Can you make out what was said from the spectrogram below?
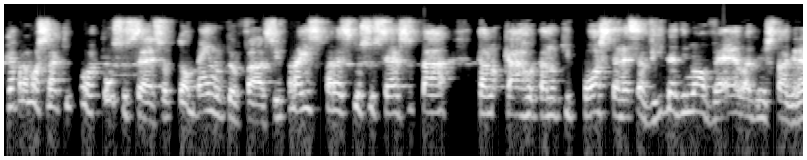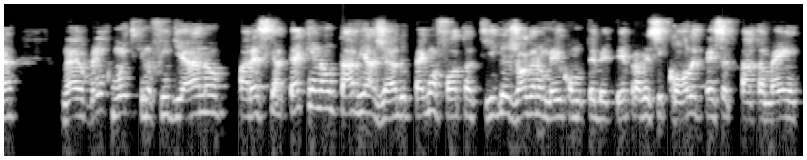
quer para mostrar que pô, eu tenho sucesso, eu estou bem no que eu faço. E para isso parece que o sucesso está tá no carro, está no que posta nessa vida de novela do Instagram. Né? Eu brinco muito que no fim de ano parece que até quem não está viajando pega uma foto antiga, joga no meio como TBT para ver se cola e pensa que está também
